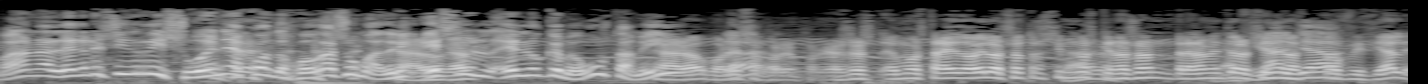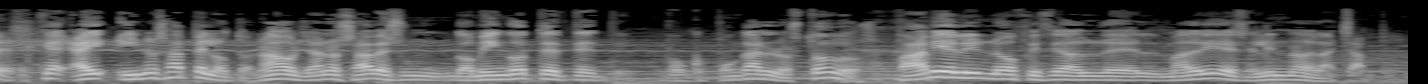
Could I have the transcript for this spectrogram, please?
van alegres y risueñas cuando juega su Madrid. Claro, eso claro. es- lo que me gusta a mí. Claro, por claro. eso, por, eso hemos traído hoy los otros himnos que no son realmente los himnos ya- oficiales. Es que hay himnos apelotonados, ya no sabes. Un domingo te, te- te- pónganlos todos. Para mí el himno oficial del Madrid es el himno de la Champions.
